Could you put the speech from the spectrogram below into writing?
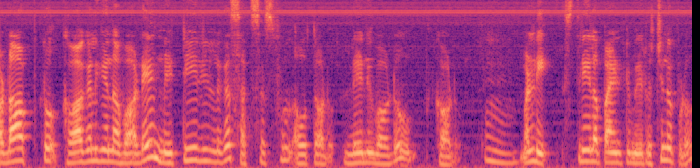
అడాప్ట్ కాగలిగిన వాడే మెటీరియల్గా సక్సెస్ఫుల్ అవుతాడు లేనివాడు కాడు. ఉమ్, మళ్ళీ స్త్రీల పాయింట్ మీరు వచ్చినప్పుడు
